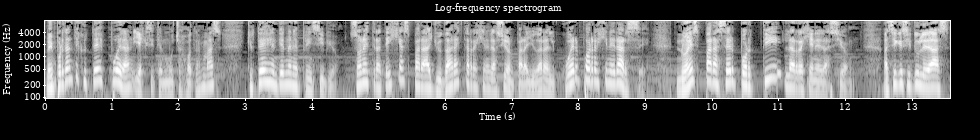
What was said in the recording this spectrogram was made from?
Lo importante es que ustedes puedan, y existen muchas otras más, que ustedes entiendan el principio. Son estrategias para ayudar a esta regeneración, para ayudar al cuerpo a regenerarse. No es para hacer por ti la regeneración. Así que si tú le das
